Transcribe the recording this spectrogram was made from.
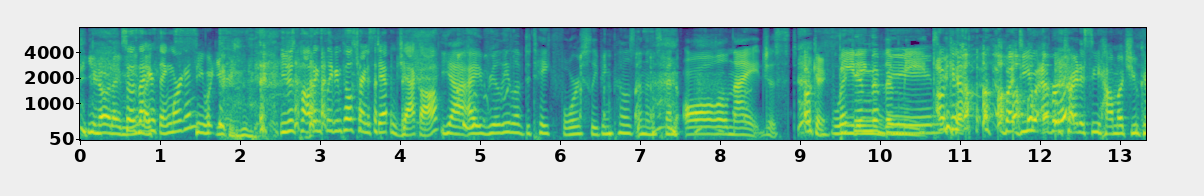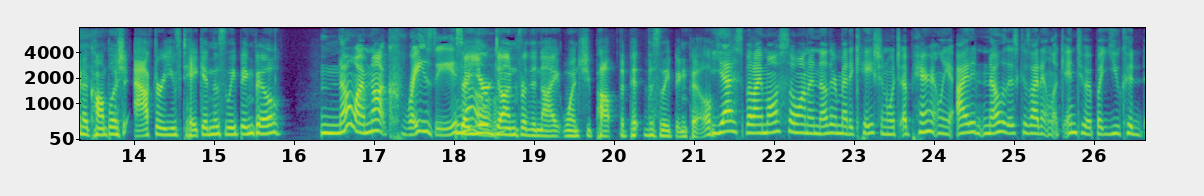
you know what I mean? So is that your thing, Morgan? See what you can. You just popping sleeping pills, trying to stay up and jack off. Yeah, I really love to take four sleeping pills and then spend all night just Okay. feeding the the, meat. Okay. but do you ever try to see how much you can accomplish after you've taken the sleeping pill? No, I'm not crazy. So No. you're done for the night once you pop the the sleeping pill. Yes, but I'm also on another medication, which apparently I didn't know this because I didn't look into it. But you could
